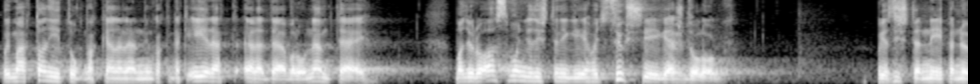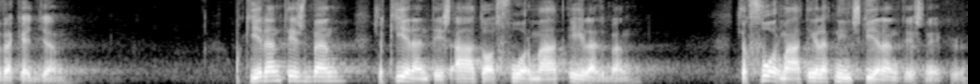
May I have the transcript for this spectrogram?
hogy már tanítóknak kellene lennünk, akinek érett eleddel való, nem tej. Magyarul azt mondja az Isten igé, hogy szükséges dolog, hogy az Isten népe növekedjen. A kijelentésben és a kijelentés által formált életben. Csak formált élet nincs kijelentés nélkül.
